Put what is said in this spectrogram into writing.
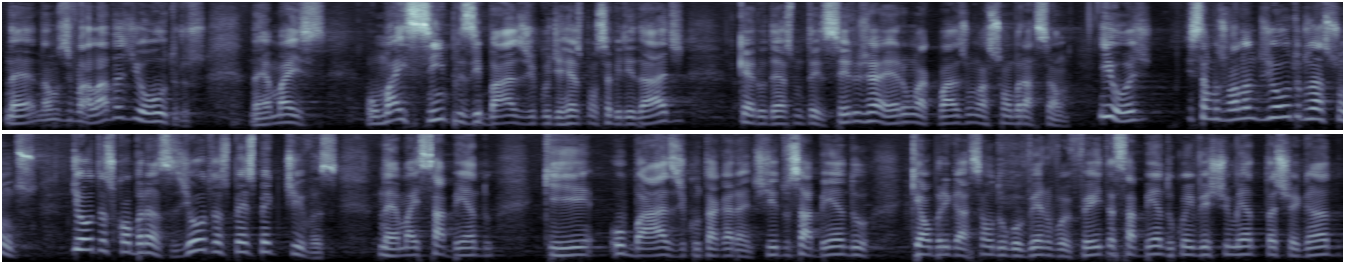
né? não se falava de outros, né? mas o mais simples e básico de responsabilidade, que era o 13 terceiro, já era uma, quase uma assombração. E hoje estamos falando de outros assuntos, de outras cobranças, de outras perspectivas, né? mas sabendo que o básico está garantido, sabendo que a obrigação do governo foi feita, sabendo que o investimento está chegando,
